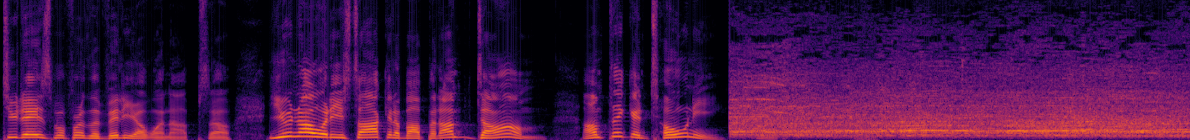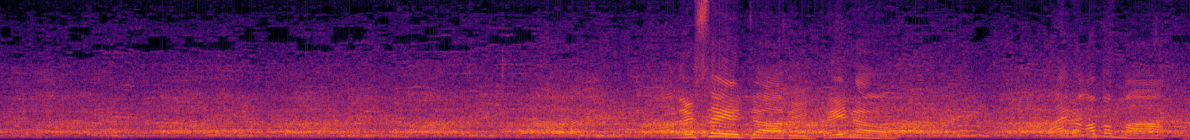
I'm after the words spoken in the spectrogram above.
two days before the video went up. So you know what he's talking about, but I'm dumb. I'm thinking Tony. Oh, they're saying Darby. They know. I don't, I'm a mock.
